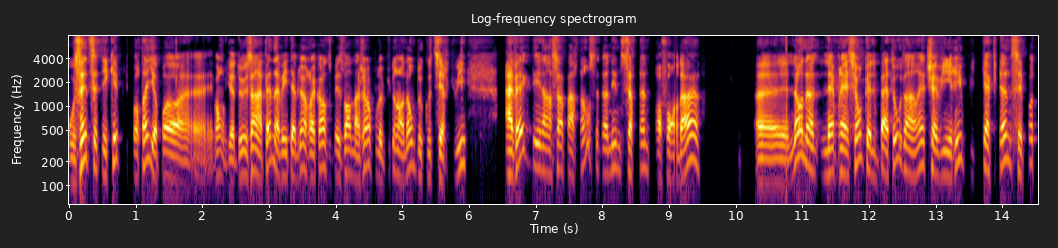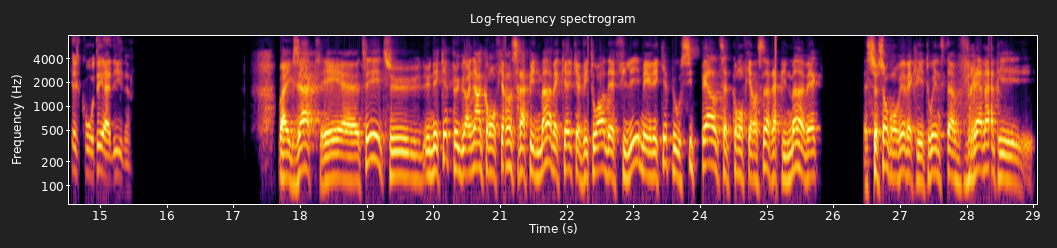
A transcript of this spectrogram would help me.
au sein de cette équipe qui, pourtant, il y a pas, euh, il y a deux ans à peine, avait établi un record du baseball majeur pour le plus grand nombre de coups de circuit, avec des lanceurs partants, c'est donné une certaine profondeur. Euh, là, on a l'impression que le bateau est en train de chavirer, puis le capitaine ne sait pas de quel côté aller. Ben exact. Et euh, tu sais, une équipe peut gagner en confiance rapidement avec quelques victoires d'affilée, mais une équipe peut aussi perdre cette confiance-là rapidement avec la situation qu'on vit avec les Twins. C'était vraiment, puis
